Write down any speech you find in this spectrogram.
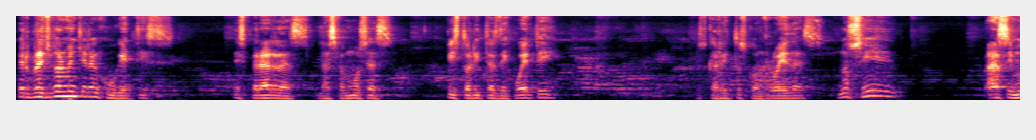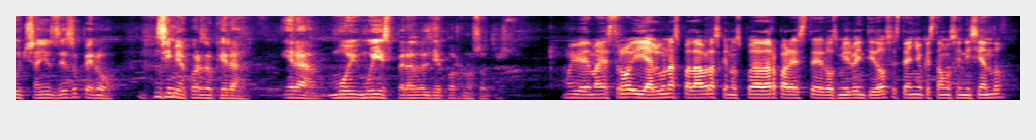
pero principalmente eran juguetes. esperar las, las famosas pistolitas de cohete, los carritos con ruedas, no sé, hace muchos años de eso, pero sí me acuerdo que era, era muy, muy esperado el día por nosotros. Muy bien, maestro. ¿Y algunas palabras que nos pueda dar para este 2022, este año que estamos iniciando?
